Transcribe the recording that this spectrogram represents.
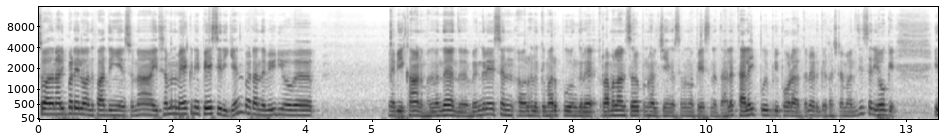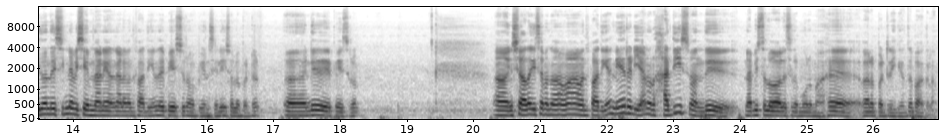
ஸோ அதன் அடிப்படையில் வந்து பார்த்தீங்கன்னு சொன்னால் இது சம்மந்தம் ஏற்கனவே பேசியிருக்கேன் பட் அந்த வீடியோவை மேபி காணும். அது வந்து அந்த வெங்கடேசன் அவர்களுக்கு மறுப்புங்கிற ரமலான் சிறப்பு நிகழ்ச்சிங்கிற சம்மந்தமாக பேசினதால தலைப்பு இப்படி போடாததால் எடுக்க கஷ்டமாக இருந்துச்சு. சரி ஓகே இது வந்து சின்ன விஷயம் தானே. அதனால் வந்து பார்த்தீங்கன்னா இதை பேசுகிறோம் அப்படின்னு சொல்லி சொல்லப்பட்டு வந்து பேசுகிறோம் இன்ஷால்லா இது சம்மந்தமாக வந்து பார்த்தீங்கன்னா நேரடியான ஒரு ஹதீஸ் வந்து நபி சொல்லா அலுவலம் மூலமாக வரப்பட்டிருக்கிறத பார்க்கலாம்.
